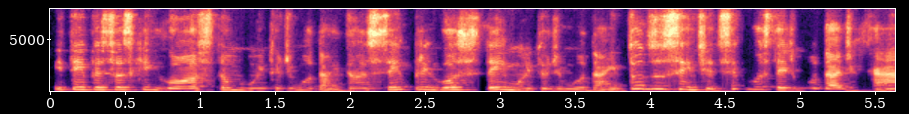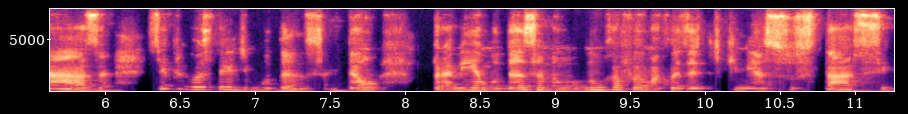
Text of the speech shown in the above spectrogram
e tem pessoas que gostam muito de mudar. Então eu sempre gostei muito de mudar em todos os sentidos. Sempre gostei de mudar de casa, sempre gostei de mudança. Então para mim a mudança não, nunca foi uma coisa que me assustasse.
